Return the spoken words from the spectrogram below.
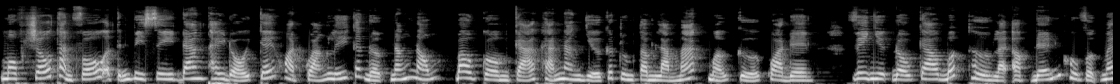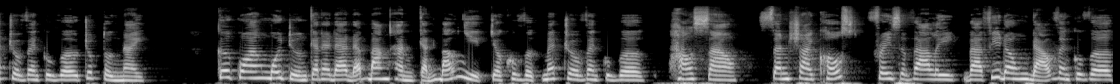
Một số thành phố ở tỉnh BC đang thay đổi kế hoạch quản lý các đợt nắng nóng, bao gồm cả khả năng giữ các trung tâm làm mát mở cửa qua đêm, vì nhiệt độ cao bất thường lại ập đến khu vực Metro Vancouver trong tuần này. Cơ quan môi trường Canada đã ban hành cảnh báo nhiệt cho khu vực Metro Vancouver, Howe Sound, Sunshine Coast, Fraser Valley và phía đông đảo Vancouver.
